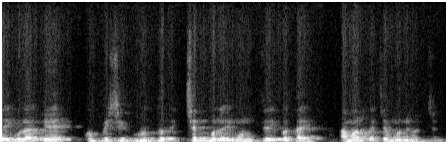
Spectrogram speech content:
এগুলাকে খুব বেশি গুরুত্ব দিচ্ছেন বলে মন্ত্রীর কথায় আমার কাছে মনে হচ্ছে না।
